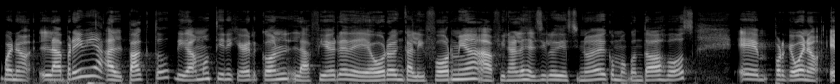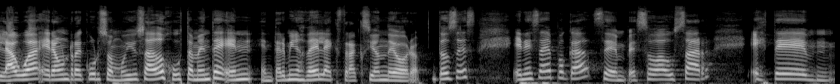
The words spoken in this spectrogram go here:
Bueno, la previa al pacto, digamos, tiene que ver con la fiebre de oro en California a finales del siglo XIX, como contabas vos, eh, porque bueno, el agua era un recurso muy usado justamente en, en, términos de la extracción de oro. Entonces, en esa época se empezó a usar este,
